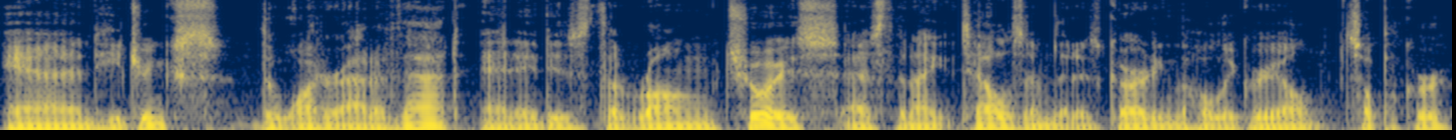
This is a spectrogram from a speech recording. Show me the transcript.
and he drinks the water out of that, and it is the wrong choice, as the knight tells him that is guarding the Holy Grail sepulchre.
